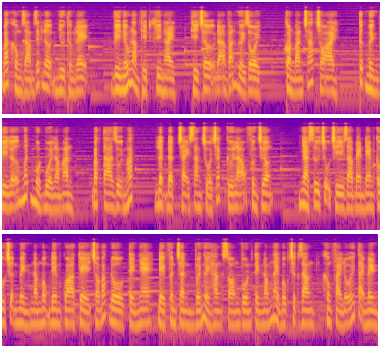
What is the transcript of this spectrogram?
bác không dám giết lợn như thường lệ, vì nếu làm thịt khi này thì chợ đã vãn người rồi, còn bán chác cho ai? Tức mình vì lỡ mất một buổi làm ăn, bác ta dụi mắt, lật đật chạy sang chùa trách cứ lão phương trượng. Nhà sư trụ trì già bèn đem câu chuyện mình nằm mộng đêm qua kể cho bác đồ tề nghe để phân trần với người hàng xóm vốn tính nóng này bộc trực rằng không phải lỗi tại mình.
